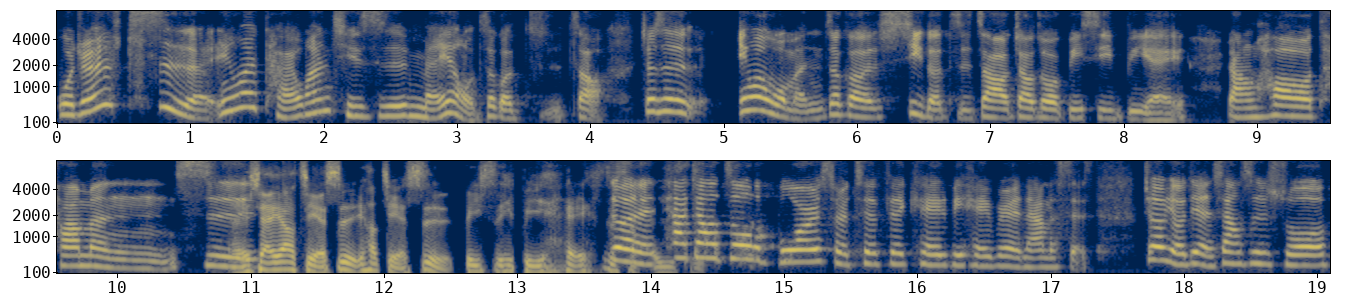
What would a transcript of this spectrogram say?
我觉得是诶，因为台湾其实没有这个执照，就是。因为我们这个系的执照叫做 BCBA，然后他们是等一下要解释，要解释 BCBA。对，它叫做 Board Certificate Behavior Analysis，就有点像是说，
